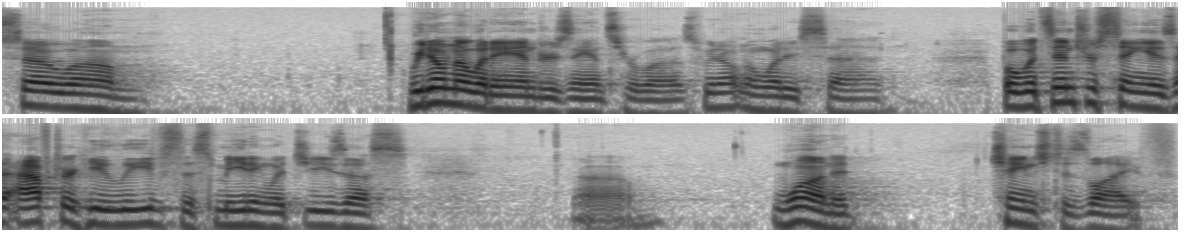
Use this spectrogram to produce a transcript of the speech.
So um, we don't know what Andrew's answer was. We don't know what he said. But what's interesting is after he leaves this meeting with Jesus, um, one, it changed his life.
